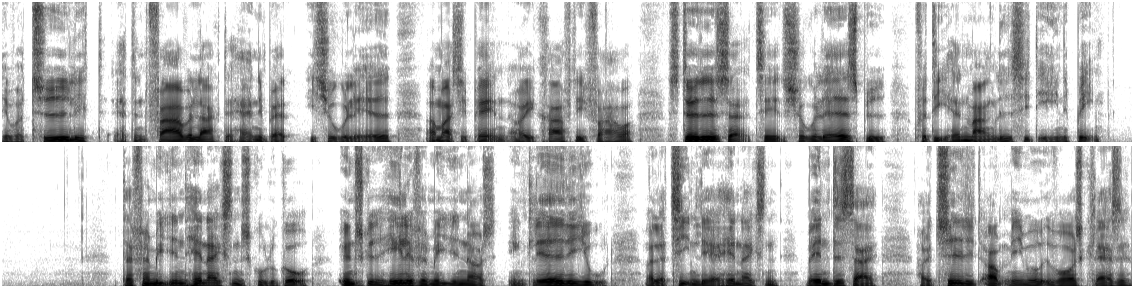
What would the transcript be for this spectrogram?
Det var tydeligt, at den farvelagte Hannibal i chokolade og marcipan og i kraftige farver støttede sig til et chokoladespyd, fordi han manglede sit ene ben. Da familien Henriksen skulle gå, ønskede hele familien os en glædelig jul, og latinlærer Henriksen vendte sig højtidligt om imod vores klasse,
